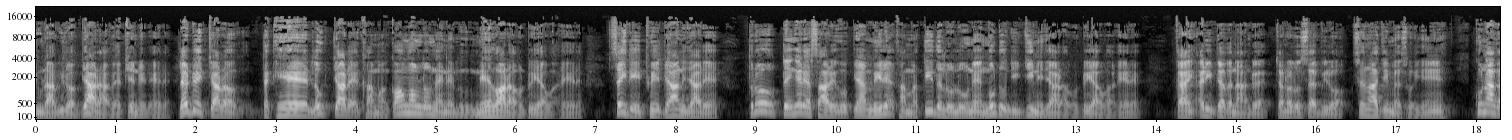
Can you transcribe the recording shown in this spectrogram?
ယူလာပြီးတော့ပြတာပဲဖြစ်နေတယ်တဲ့လက်တွေ့ကြတော့တကယ်လောက်ကြတဲ့အခါမှာကောင်းကောင်းလုံနိုင်တဲ့လူနဲသွားတာကိုတွေ့ရပါတယ်တဲ့စိတ်တွေထွေပြားနေကြတယ်သူတို့တင်ခဲ့တဲ့စာတွေကိုပြန်မေးတဲ့အခါမှာတိတယ်လို့လို့နဲ့ငုတ်တုတ်ကြီးကြည့်နေကြတာကိုတွေ့ရပါတယ်တဲ့။ကိုင်းအဲ့ဒီပြဿနာအတွက်ကျွန်တော်တို့ဆက်ပြီးတော့စဉ်းစားကြည့်မယ်ဆိုရင် ခုနက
